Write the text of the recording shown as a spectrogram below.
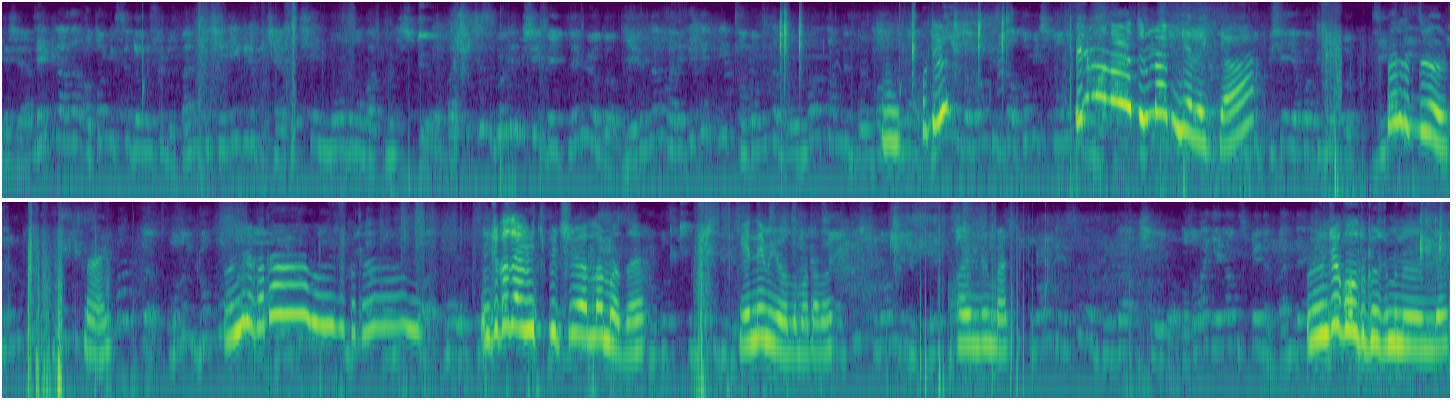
Geleceğim? Tekrardan Atom X'e dönüşürüz. Ben de içeriye girip içerideki şeyin ne olduğuna bakmak istiyorum. Açıkçası böyle bir şey beklemiyordum. Yerimden hareket etmeyip kafamıza bomba atan bir bomba atma. hadi. Benim onu öldürmem gerek ya. bir şey yapabiliyorduk. Böyle dur. Ben. Örümcek adam, örümcek adam. Örümcek adam hiçbir şey alamadı. Yenemiyorum adamı. Aha, Enderman. Örümcek oldu gözümün önünde.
